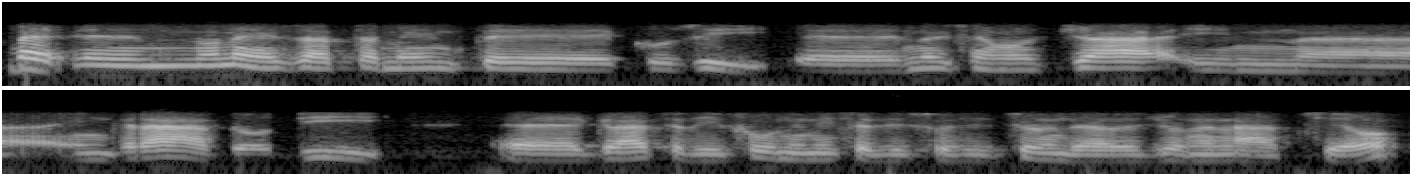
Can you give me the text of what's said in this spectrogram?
Beh, eh, non è esattamente così. Eh, noi siamo già in, uh, in grado di, eh, grazie ai fondi messi a disposizione della Regione Lazio,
